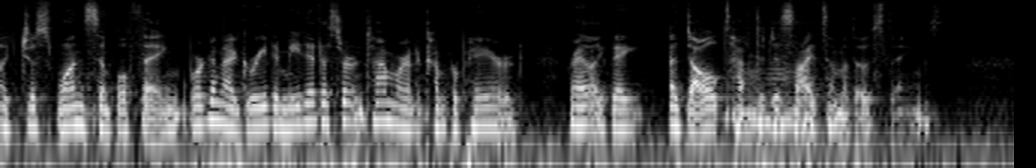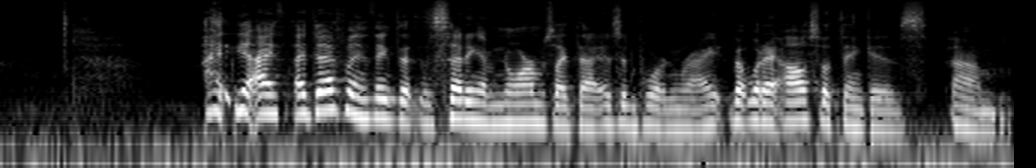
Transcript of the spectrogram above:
like just one simple thing. We're going to agree to meet at a certain time. We're going to come prepared, right? Like they adults have to decide some of those things. I, yeah, I, I definitely think that the setting of norms like that is important, right? But what I also think is um,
